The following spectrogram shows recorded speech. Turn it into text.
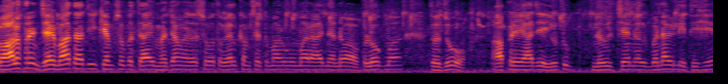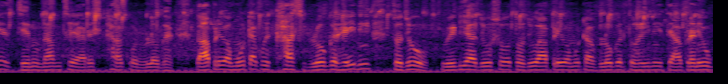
હાલો ફ્રેન્ડ જય માતાજી, કેમ છો બધા મજામાં જશો તો વેલકમ છે તમારું અમારા આજના નવા બ્લોગમાં તો જુઓ, આપણે આજે યુટ્યુબ નવી ચેનલ બનાવી લીધી છે, જેનું નામ છે હરેશ ઠાકોર બ્લોગર તો આપણે એવા મોટા કોઈ ખાસ બ્લોગર હઈ નહીં. તો જો વિડીયા જોશો તો જો આપણે એવા મોટા બ્લોગર તો હઈ નહીં. તે આપણે એવું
